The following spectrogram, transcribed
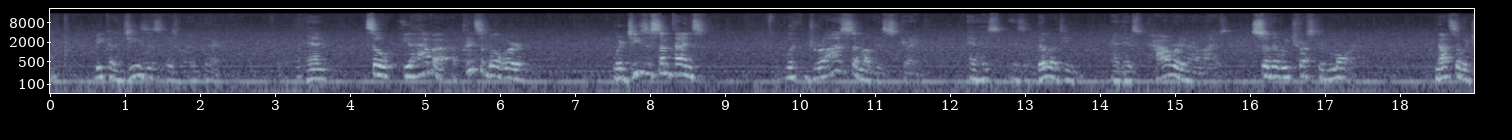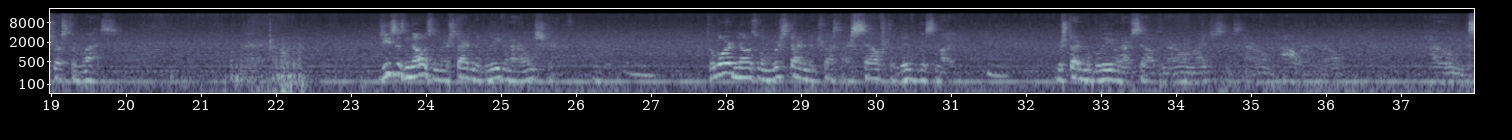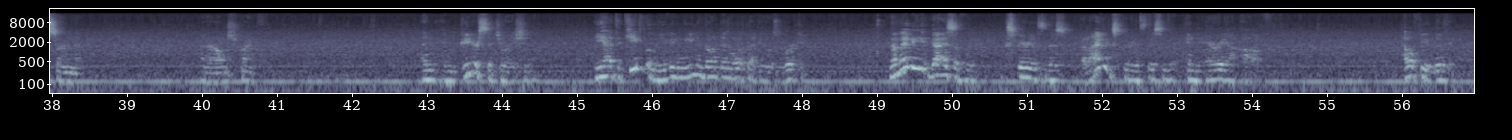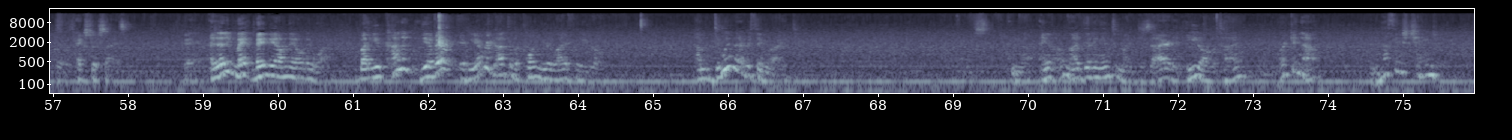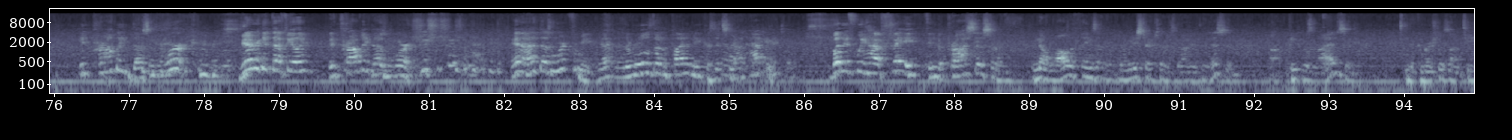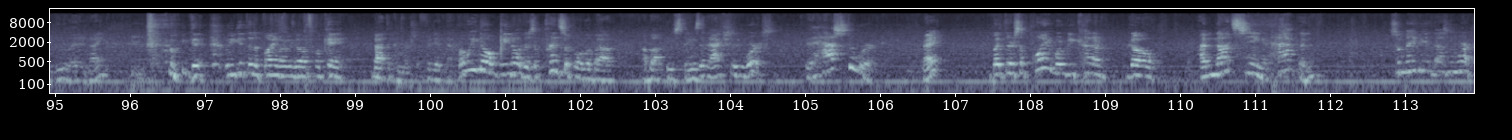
because Jesus is right there. And so you have a, a principle where where Jesus sometimes withdraws some of his strength and his, his ability and his power in our lives so that we trust him more, not so we trust him less. Jesus knows when we're starting to believe in our own strength. The Lord knows when we're starting to trust ourselves to live this life. We're starting to believe in ourselves and our own righteousness, and our own power, and our own, our own discernment, and our own strength. And in Peter's situation, he had to keep believing even though it didn't look like it was working. Now, maybe you guys have experienced this, but I've experienced this in, in the area of healthy living or exercising. Okay? And then may, maybe I'm the only one. But you kind of, you ever, have you ever got to the point in your life where you go, I'm doing everything right. I'm not, you know, I'm not getting into my desire to eat all the time, I'm working out, nothing's changing. It probably doesn't work. Do you ever get that feeling? It probably doesn't work. yeah, it doesn't work for me. Yeah, the rules don't apply to me because it's not happening. But if we have faith in the process of you know all the things that the research that has gone into this and uh, people's lives and, and the commercials on TV late at night. we get we get to the point where we go, okay, not the commercial, forget that. But we know we know there's a principle about about these things that actually works. It has to work, right? But there's a point where we kind of go, I'm not seeing it happen, so maybe it doesn't work.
